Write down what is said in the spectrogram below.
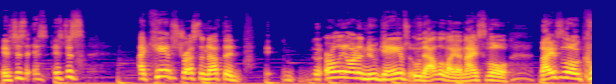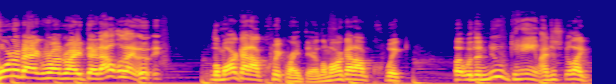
It's just it's, it's just i can't stress enough that early on in new games ooh that looked like a nice little nice little quarterback run right there. That was like lamar got out quick right there. Lamar got out quick. But with a new game i just feel like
